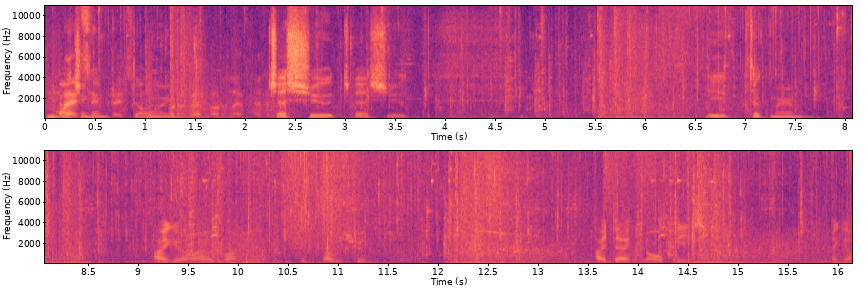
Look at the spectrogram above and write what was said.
I'm Right watching side, him. right. Don't Or, worry. the, or left. I don't know. Just shoot. Just shoot. He took Merm. I can go, I was fine. Just double shoot. High deck, no please. Thank God.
